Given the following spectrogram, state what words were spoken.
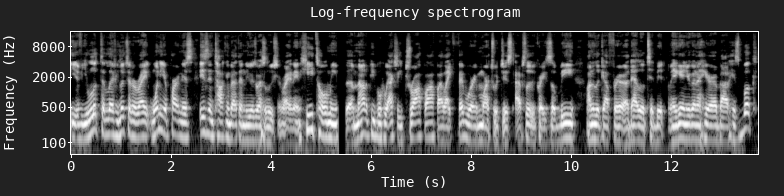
if you look to the left, you look to the right, one of your partners isn't talking about that New Year's resolution, right? And he told me the amount of people who actually drop off by like February, March, which is absolutely crazy. So be on the lookout for uh, that little tidbit. And again, you're going to hear about his book.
